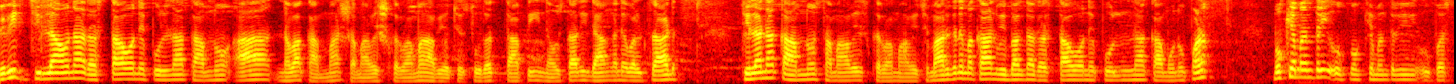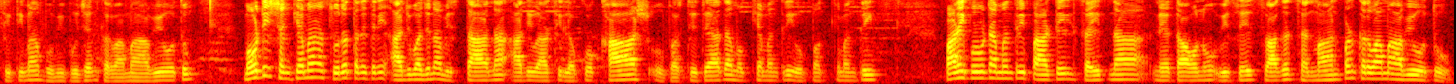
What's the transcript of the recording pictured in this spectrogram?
વિવિધ જિલ્લાઓના રસ્તાઓ અને પુલના કામનો આ નવા કામમાં સમાવેશ કરવામાં આવ્યો છે. સુરત, તાપી, નવસારી, ડાંગ અને વલસાડ જિલ્લાના કામનો સમાવેશ કરવામાં આવ્યો છે. માર્ગ અને મકાન વિભાગના રસ્તાઓ અને પુલના કામોનું પણ મુખ્યમંત્રી, ઉપમુખ્યમંત્રીની ઉપસ્થિતિમાં ભૂમિપૂજન કરવામાં આવ્યું હતું. મોટી સંખ્યામાં સુરત અને તેની આજુબાજુના વિસ્તારના આદિવાસી લોકો ખાસ ઉપસ્થિત રહ્યા હતા. મુખ્યમંત્રી, ઉપમુખ્યમંત્રી, પાણી પુરવઠા મંત્રી પાટીલ સહિતના નેતાઓનું વિશેષ સ્વાગત સન્માન પણ કરવામાં આવ્યું હતું.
